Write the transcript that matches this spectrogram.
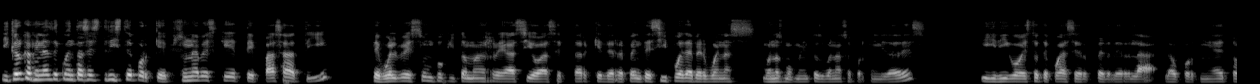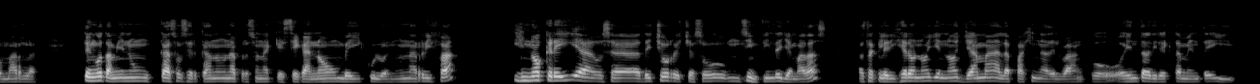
Y creo que a final de cuentas es triste porque pues, una vez que te pasa a ti, te vuelves un poquito más reacio a aceptar que de repente sí puede haber buenas, buenos momentos, buenas oportunidades. Y digo, esto te puede hacer perder la, la oportunidad de tomarla. Tengo también un caso cercano de una persona que se ganó un vehículo en una rifa y no creía, o sea, de hecho rechazó un sinfín de llamadas hasta que le dijeron, oye, no, llama a la página del banco o entra directamente y,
